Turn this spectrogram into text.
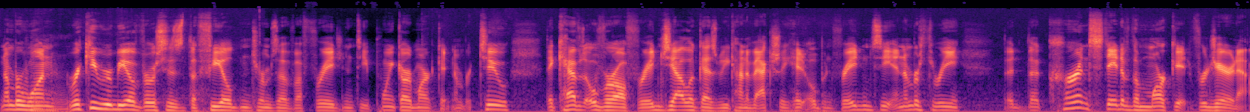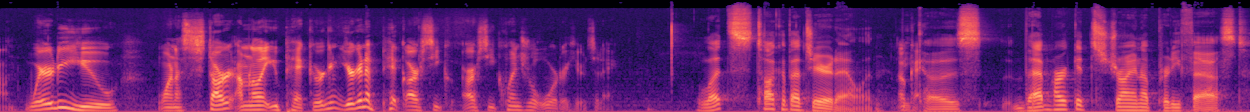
Number one, mm-hmm. Ricky Rubio versus the field in terms of a free agency point guard market. Number two, the Cavs' overall free agency outlook as we kind of actually hit open free agency. And number three, the, the current state of the market for Jarrett Allen. Where do you want to start? I'm going to let you pick. We're gonna, you're going to pick our, sequ- our sequential order here today. Let's talk about Jarrett Allen Okay. because that market's drying up pretty fast.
